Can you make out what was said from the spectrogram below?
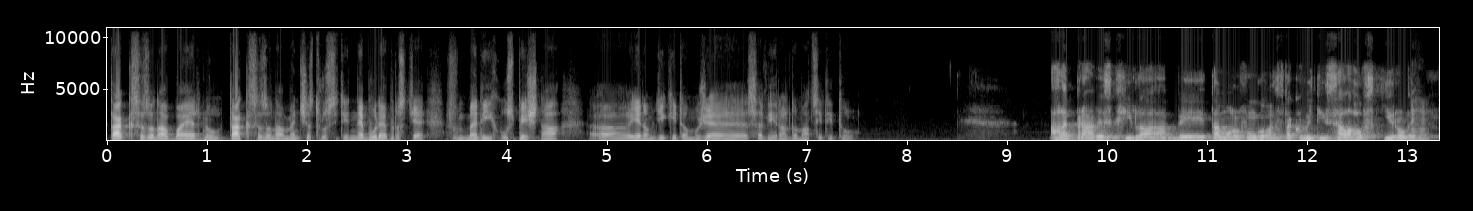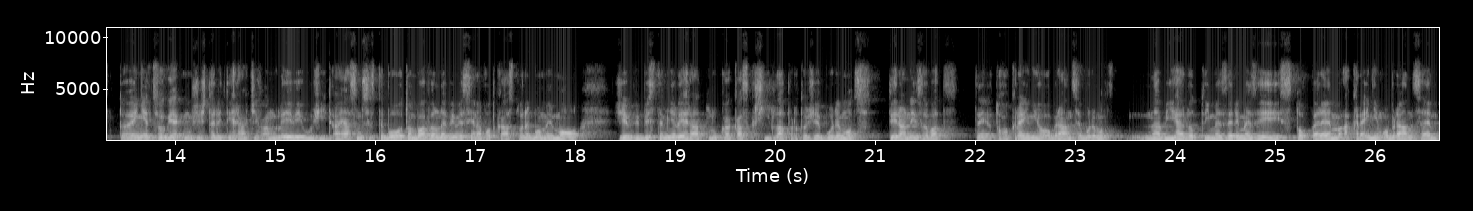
tak sezona v Bayernu, tak sezona v Manchesteru City nebude prostě v médiích úspěšná jenom díky tomu, že se vyhrál domácí titul ale právě z křídla by tam mohl fungovat v takový té salahovský roli. Uh-huh. To je něco, jak můžeš tady ty hráče v Anglii využít. A já jsem se s tebou o tom bavil, nevím jestli na podcastu nebo mimo, že vy byste měli hrát Lukaka z křídla, protože bude moc tyranizovat toho krajního obránce, bude moc navíhat do té mezery mezi stoperem a krajním obráncem.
